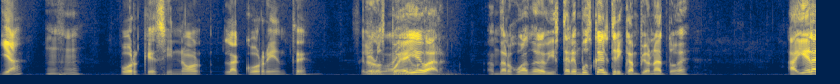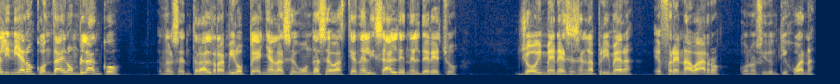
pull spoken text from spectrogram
ya, porque si no, la corriente se pero los va a puede llevar. Andar jugando de Estar en busca del tricampeonato, ¿eh? Ayer alinearon con Dairon Blanco en el central, Ramiro Peña en la segunda, Sebastián Elizalde en el derecho, Joey Meneses en la primera, Efren Navarro, conocido en Tijuana,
